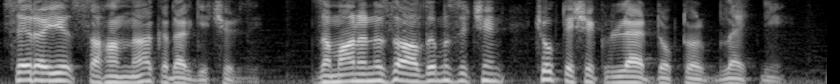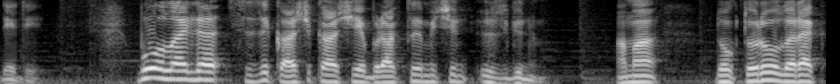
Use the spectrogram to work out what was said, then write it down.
Sera'yı sahanlığa kadar geçirdi. Zamanınızı aldığımız için çok teşekkürler Doktor Blackney, dedi. Bu olayla sizi karşı karşıya bıraktığım için üzgünüm. Ama doktoru olarak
